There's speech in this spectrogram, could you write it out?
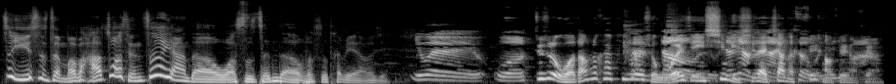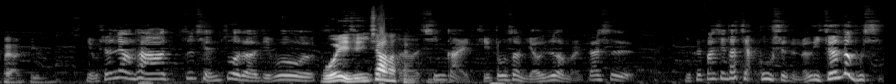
至于是怎么把它做成这样的，我是真的不是特别了解。因为我就是我当初看 PV 的时候，我已经心理期待降的非常非常非常非常低了。有声量他之前做的几部，我已经降的很低新改，其实都算比较热门，但是你会发现他讲故事的能力真的不行。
